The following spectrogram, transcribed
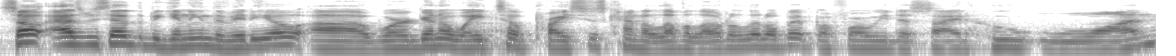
So, as we said at the beginning of the video, uh, we're going to wait till prices kind of level out a little bit before we decide who won.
